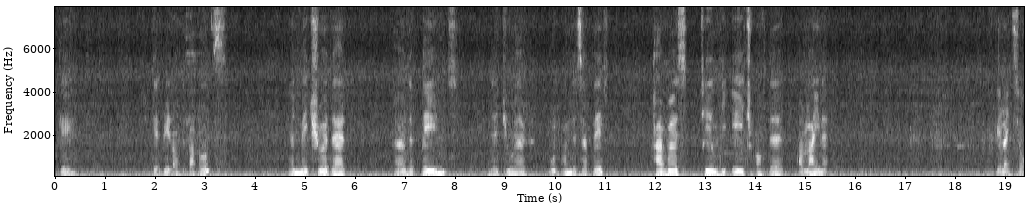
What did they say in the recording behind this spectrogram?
Okay. To get rid of the bubbles. And make sure that uh, the paint that you have put on the surface covers till the edge of the outliner. Okay like so.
